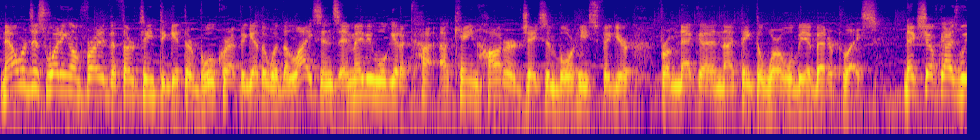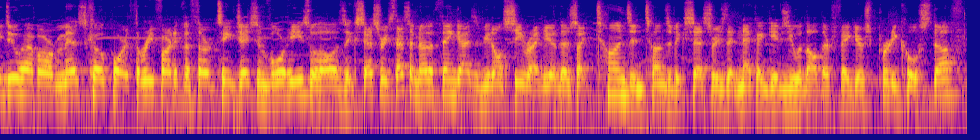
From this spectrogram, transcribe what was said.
Now we're just waiting on Friday the 13th to get their bullcrap together with the license, and maybe we'll get a, a Kane Hodder Jason Voorhees figure from NECA, and I think the world will be a better place. Next shelf, guys, we do have our Mezco Part 3 Friday the 13th Jason Voorhees with all his accessories. That's another thing, guys, if you don't see right here, there's like tons and tons of accessories that NECA gives you with all their figures. Pretty cool stuff.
